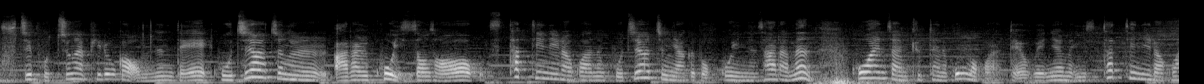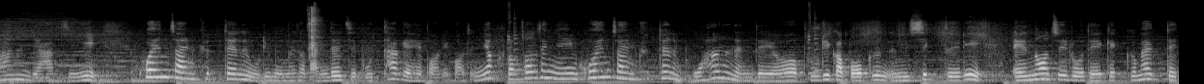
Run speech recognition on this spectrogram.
굳이 보충할 필요가 없는데 고지혈증을 앓고 있어서 스타틴이라고 하는 고지혈증 약을 먹고 있는 사람은 코엔자임 Q10을 꼭 먹어야 돼요. 왜냐하면 이 스타틴이라고 하는 약이 코엔자임 Q10을 우리 몸에서 만들지 못하게 해버리거든요. 그럼 선생님 코엔자임 Q10은 뭐 하는 앤데요? 우리가 먹은 음식들이 에너지로 내게끔 할 때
